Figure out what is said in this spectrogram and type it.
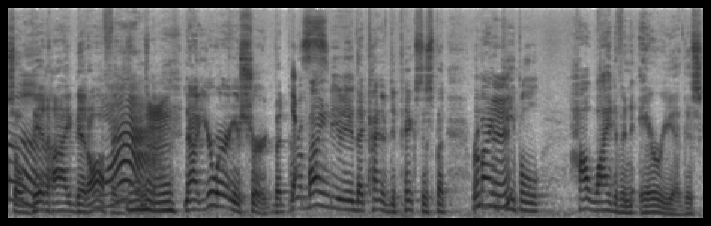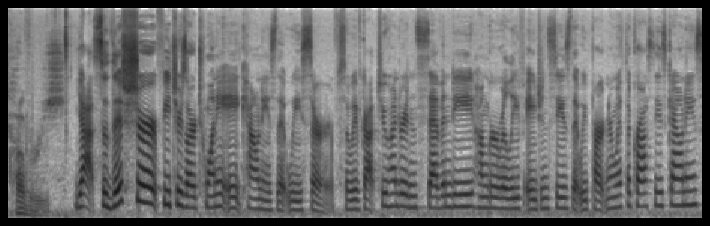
So bid oh. high, bid off. Yeah. Mm-hmm. Now you're wearing a shirt, but Yes. remind you that kind of depicts this. But remind mm-hmm. people how wide of an area this covers. Yeah, so this shirt features our 28 counties that we serve. So we've got 270 hunger relief agencies that we partner with across these counties.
